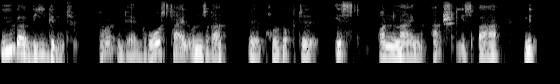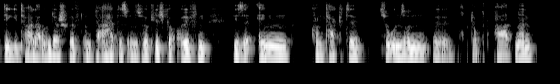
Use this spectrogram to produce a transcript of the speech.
überwiegend, ja, der Großteil unserer äh, Produkte ist online abschließbar mit digitaler Unterschrift. Und da hat es uns wirklich geholfen, diese engen Kontakte zu unseren äh, Produktpartnern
